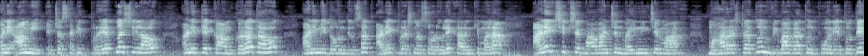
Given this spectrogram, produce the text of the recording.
आणि आम्ही याच्यासाठी प्रयत्नशील आहोत आणि ते काम करत आहोत. आणि मी दोन दिवसात अनेक प्रश्न सोडवले कारण की मला अनेक शिक्षक भावांचे बहिणींचे महा महाराष्ट्रातून विभागातून फोन येत होते.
